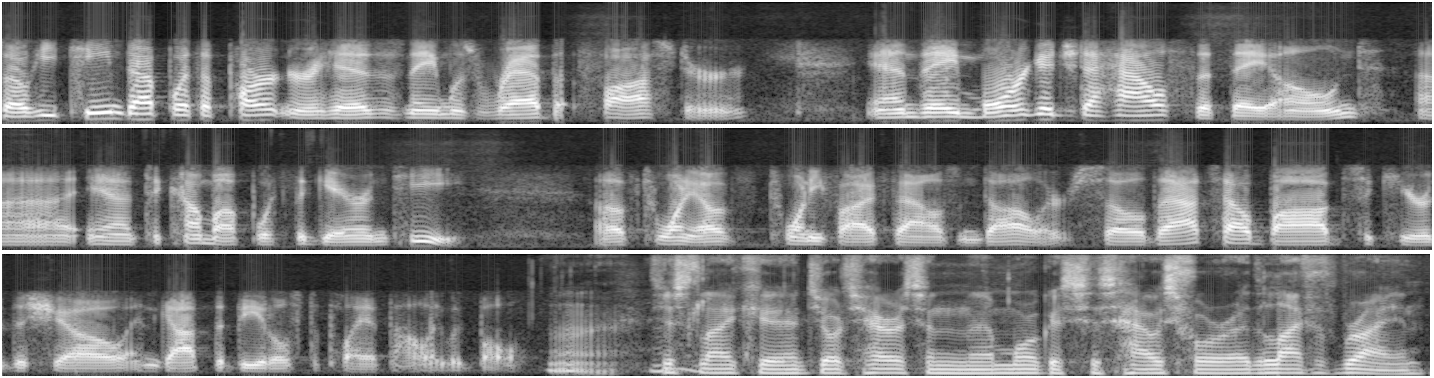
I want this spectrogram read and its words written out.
So he teamed up with a partner of his. His name was Reb Foster, and they mortgaged a house that they owned uh, and to come up with the guarantee of twenty of $25,000. So that's how Bob secured the show and got the Beatles to play at the Hollywood Bowl. Ah, just like uh, George Harrison uh, mortgaged his house for uh, the life of Brian.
